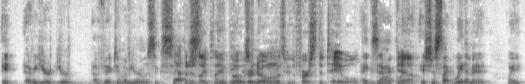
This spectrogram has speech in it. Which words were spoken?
it, I mean, you're, you're a victim of your own success. But it's like playing The- the poker, industry- no one wants to be the first at the table. Exactly. Yeah. It's just like, wait a minute, wait.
